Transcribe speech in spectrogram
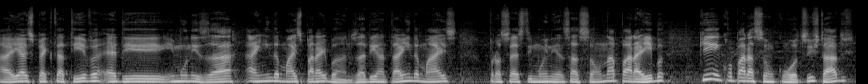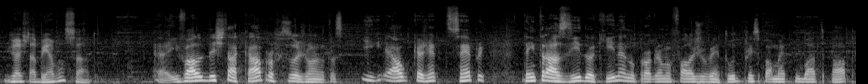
Aí a expectativa é de imunizar ainda mais paraibanos, adiantar ainda mais o processo de imunização na Paraíba, que em comparação com outros estados já está bem avançado. É, e vale destacar, professor Jonatas, que é algo que a gente sempre tem trazido aqui né, no programa Fala Juventude, principalmente no bate-papo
